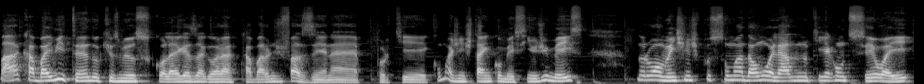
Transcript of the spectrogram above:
vai acabar imitando o que os meus colegas agora acabaram de fazer, né? Porque como a gente está em comecinho de mês, normalmente a gente costuma dar uma olhada no que aconteceu aí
